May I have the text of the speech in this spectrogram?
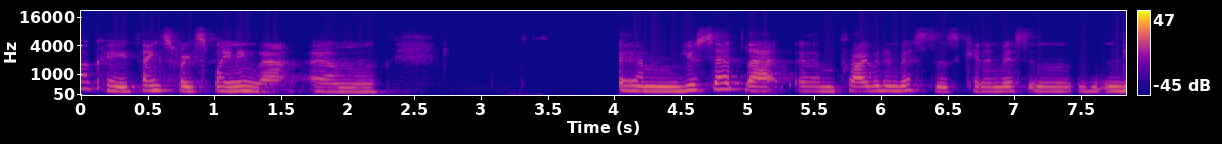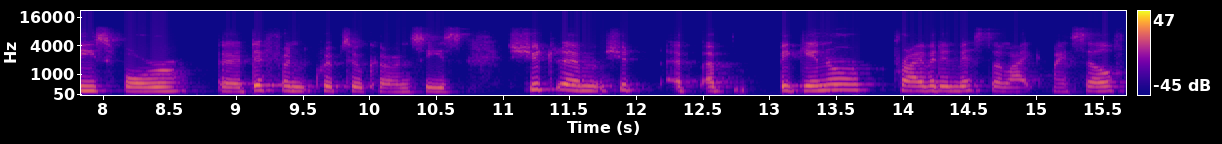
Okay, thanks for explaining that. Um, um, you said that um, private investors can invest in these four uh, different cryptocurrencies. Should um, should a, a, beginner private investor like myself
